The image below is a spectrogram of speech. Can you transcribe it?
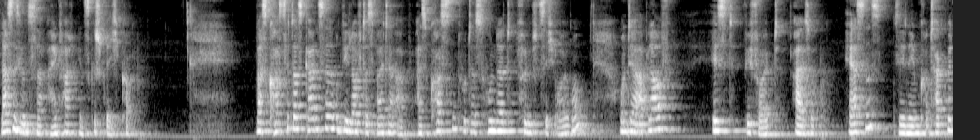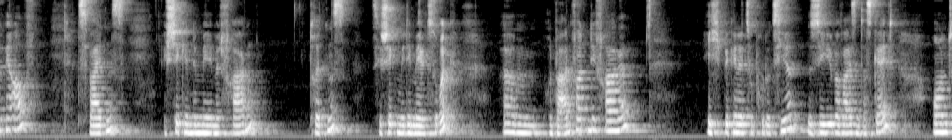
Lassen Sie uns da einfach ins Gespräch kommen. Was kostet das Ganze und wie läuft das weiter ab? Also kosten tut das 150 Euro und der Ablauf ist wie folgt. Also erstens, Sie nehmen Kontakt mit mir auf. Zweitens, ich schicke Ihnen eine Mail mit Fragen. Drittens, Sie schicken mir die Mail zurück ähm, und beantworten die Frage. Ich beginne zu produzieren, Sie überweisen das Geld und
